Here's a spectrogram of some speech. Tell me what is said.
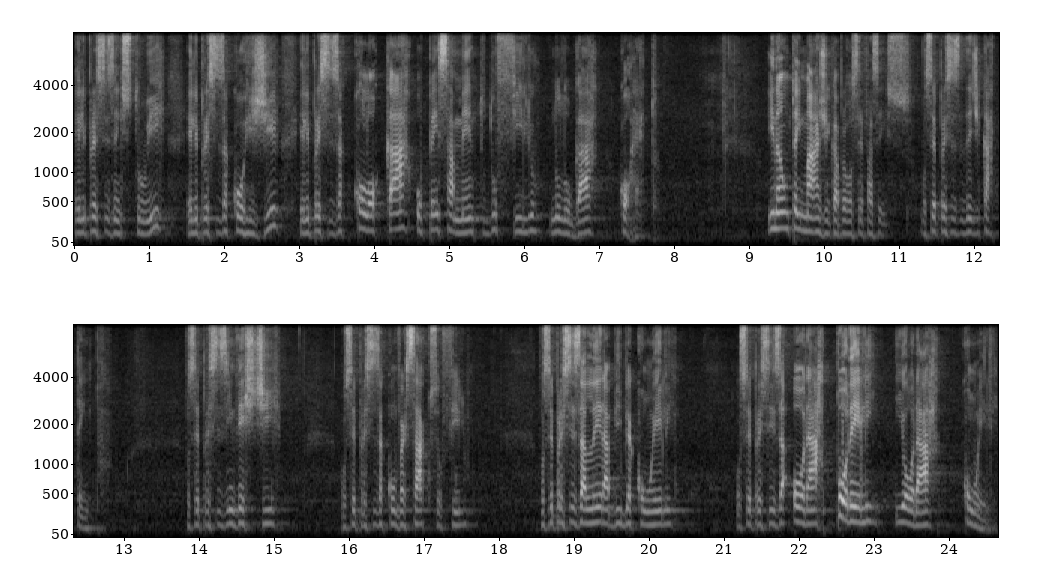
ele precisa instruir, ele precisa corrigir, ele precisa colocar o pensamento do filho no lugar correto. E não tem mágica para você fazer isso. Você precisa dedicar tempo. Você precisa investir. Você precisa conversar com seu filho. Você precisa ler a Bíblia com ele. Você precisa orar por ele e orar com ele.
